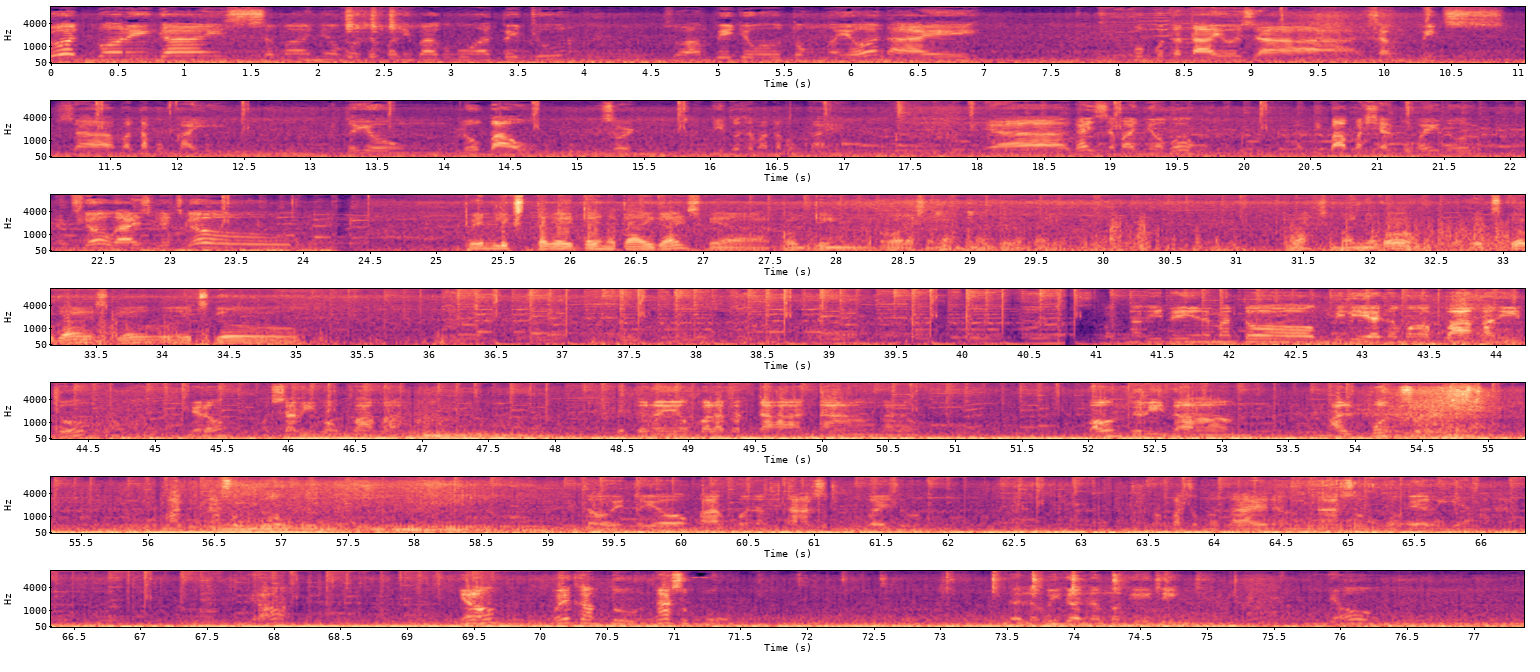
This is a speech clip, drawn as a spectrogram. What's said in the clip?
Good morning guys! Samahan niyo ako sa panibago kong adventure. So ang video itong ngayon ay pupunta tayo sa isang beach sa Matabungkay. Ito yung Lobao Resort dito sa Matabungkay. Kaya guys, samahan niyo ako at ipapasyal ko kayo doon. Let's go guys! Let's go! Twin Lakes Tagaytay na tayo guys. Kaya konting oras na lang nandun na tayo. Tara samahan nyo ko let's go guys. Go let's go. Pag nakita nyo naman tong bilihan ng mga baka dito. You know mga sariwang baka welcome to Nasugbo lalawigan ng magiting yo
